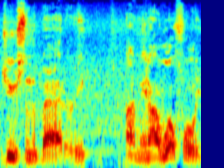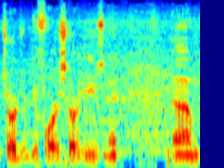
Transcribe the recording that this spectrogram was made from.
juice in the battery. I mean, I will fully charge it before I start using it. Um,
